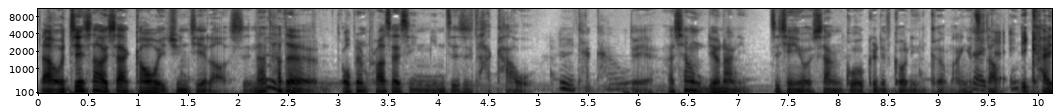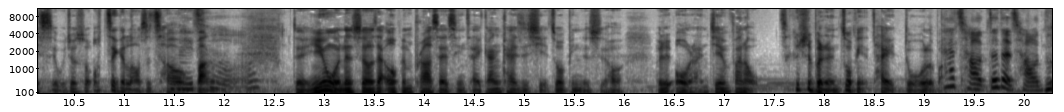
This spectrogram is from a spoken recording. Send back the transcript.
那我介绍一下高伟俊介老师。那他的 Open Processing 名字是塔卡我。嗯，塔卡武，对啊，像刘娜，你之前有上过 Creative Coding 课嘛？应该知道对。对一开始我就说，哦，这个老师超没棒。错，对，因为我那时候在 Open Processing 才刚开始写作品的时候，我就偶然间翻到这个日本人作品也太多了吧？他超真的超多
